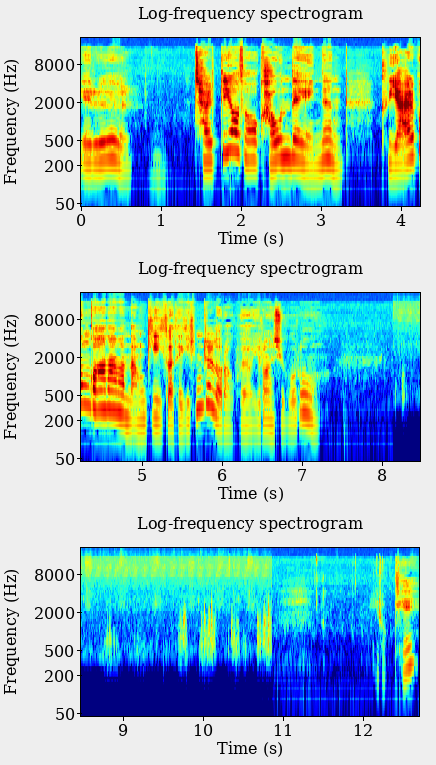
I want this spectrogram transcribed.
얘를 잘 띄어서 가운데에 있는 그 얇은 거 하나만 남기기가 되게 힘들더라고요. 이런 식으로 이렇게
